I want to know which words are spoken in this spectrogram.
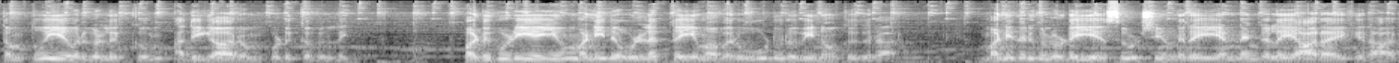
தம் தூயவர்களுக்கும் அதிகாரம் கொடுக்கவில்லை. படுகுழியையும் மனித உள்ளத்தையும் அவர் ஊடுருவி நோக்குகிறார். மனிதர்களுடைய சூழ்ச்சி நிறை எண்ணங்களை ஆராய்கிறார்.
